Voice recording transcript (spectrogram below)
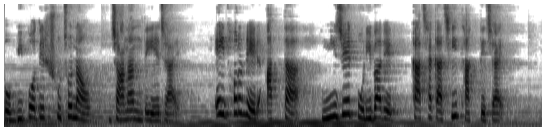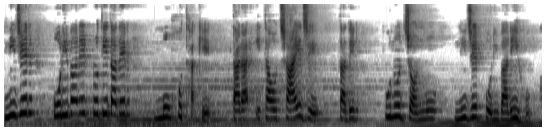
ও বিপদের সূচনাও জানান দিয়ে যায়। এই ধরনের আত্মা নিজের পরিবারের কাছাকাছি থাকতে চায়। নিজের পরিবারের প্রতি তাদের মোহ থাকে। তারা এটাও চায় যে তাদের পুনর্জন্ম নিজের পরিবারেই হোক।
